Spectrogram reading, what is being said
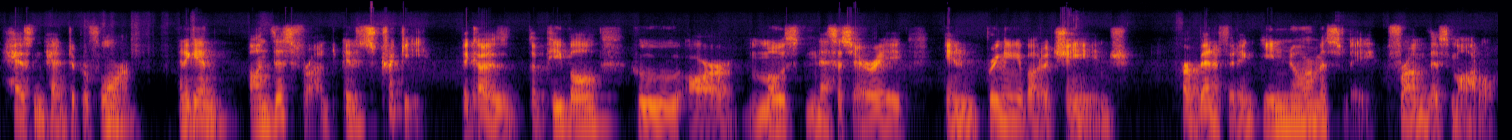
hasn't had to perform. And again, on this front, it is tricky because the people who are most necessary in bringing about a change are benefiting enormously from this model.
